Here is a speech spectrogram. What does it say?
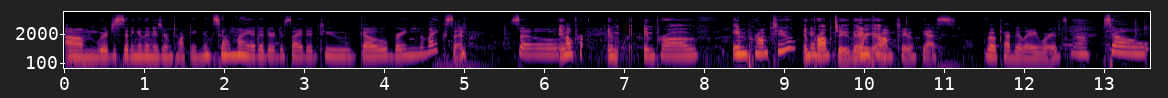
Um, we were just sitting in the newsroom talking, and so my editor decided to go bring the mics in. So how- Impro- Im- improv. impromptu, Impromptu. There we go. impromptu. Yes, vocabulary words. Uh, So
